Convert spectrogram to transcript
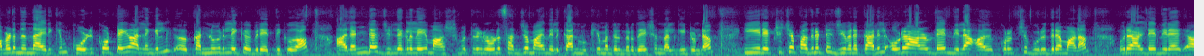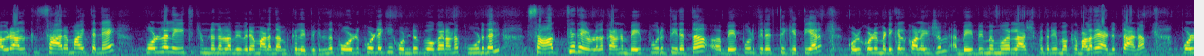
അവിടെ നിന്നായിരിക്കും കോഴിക്കോട്ടെയോ അല്ലെങ്കിൽ കണ്ണൂരിലേക്കോ ഇവരെ എത്തിക്കുക. ആ രണ്ട് ജില്ലകളിലെയും ആശുപത്രികളോട് സജ്ജമായി നിൽക്കാൻ മുഖ്യമന്ത്രി നിർദ്ദേശം നൽകിയിട്ടുണ്ട്. ഈ രക്ഷിച്ച പതിനെട്ട് ജീവനക്കാരിൽ ഒരാളുടെ നില കുറച്ച് ഗുരുതരമാണ്. ഒരാളുടെ നില ഒരാൾക്ക് സാരമായി തന്നെ പൊള്ളലേറ്റിട്ടുണ്ടെന്നുള്ള വിവരമാണ് നമുക്ക് ലഭിക്കുന്നത്. കോഴിക്കോടേക്ക് കൊണ്ടുപോകാനാണ് കൂടുതൽ സാധ്യതയുള്ളത്. കാരണം ബേപ്പൂർ തീരത്ത് ബേപ്പൂർ തീരത്തേക്ക് എത്തിയാൽ കോഴിക്കോട് മെഡിക്കൽ കോളേജും ബേബി മെമ്മോറിയൽ ആശുപത്രിയും ഒക്കെ വളരെ അടുത്താണ്. അപ്പോൾ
